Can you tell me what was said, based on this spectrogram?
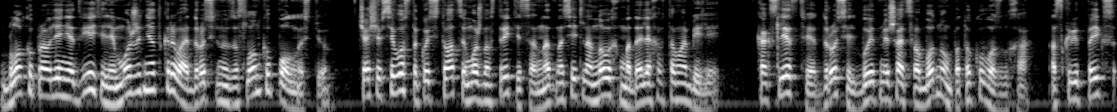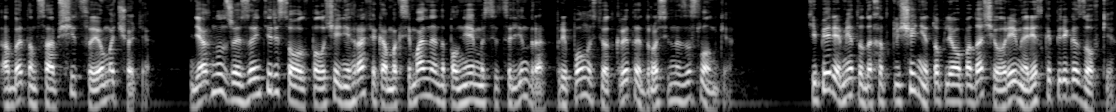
блок управления двигателем может не открывать дроссельную заслонку полностью. Чаще всего с такой ситуацией можно встретиться на относительно новых моделях автомобилей – как следствие, дроссель будет мешать свободному потоку воздуха, а ScriptPX об этом сообщит в своем отчете. Диагноз же заинтересован в получении графика максимальной наполняемости цилиндра при полностью открытой дроссельной заслонке. Теперь о методах отключения топливоподачи во время резкой перегазовки.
